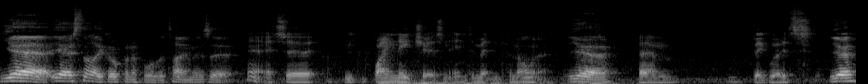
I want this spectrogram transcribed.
Yeah, yeah, it's not like open up all the time, is it? Yeah, it's a by nature it's an intermittent phenomenon. Yeah, Um, big words, yeah,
